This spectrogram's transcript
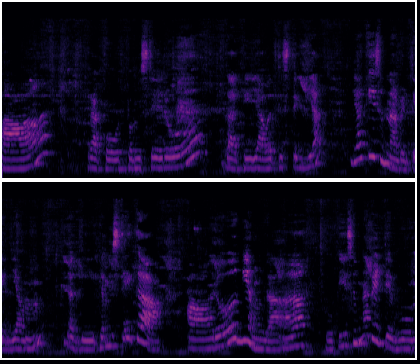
ఆ రకోద్భవిస్తే రో గాకి యావత్తిస్తే గ్యా సున్నా పెడితే గ్యం గమిస్తే గా ఆరోగ్యంగా ఊకి సున్నా పెడితే ఉం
